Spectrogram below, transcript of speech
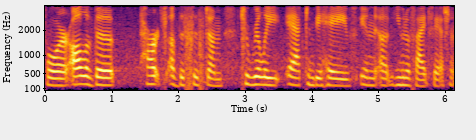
for all of the parts of the system to really act and behave in a unified fashion.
